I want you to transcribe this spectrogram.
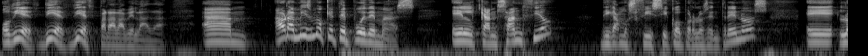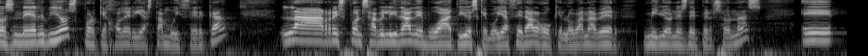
o 10, 10, 10 para la velada. ahora mismo, ¿qué te puede más? El cansancio, digamos físico por los entrenos, eh, los nervios, porque joder, ya está muy cerca, la responsabilidad de, buah, tío, es que voy a hacer algo que lo van a ver millones de personas, eh,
